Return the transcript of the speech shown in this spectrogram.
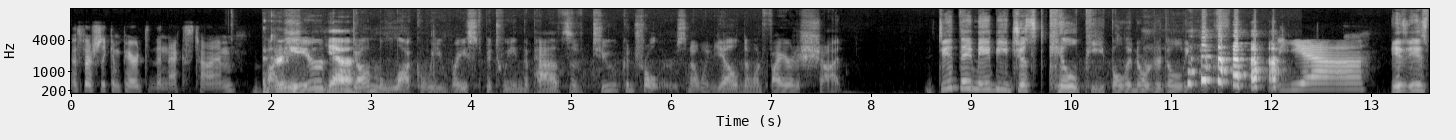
especially compared to the next time. Agreed. By Agreed, sheer yeah. dumb luck, we raced between the paths of two controllers. No one yelled, no one fired a shot. Did they maybe just kill people in order to leave? yeah, is is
